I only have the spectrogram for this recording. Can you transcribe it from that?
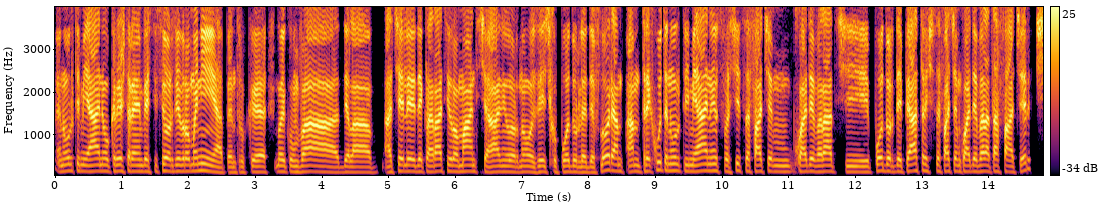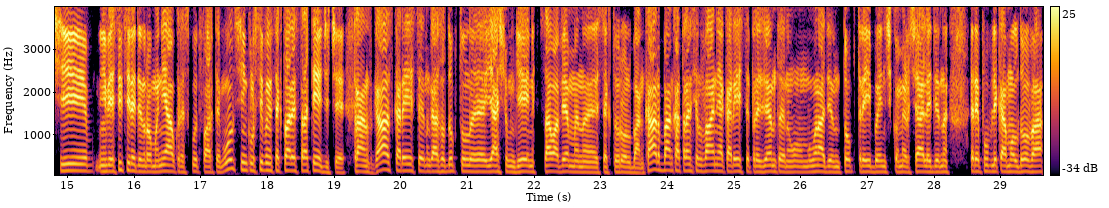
în ultimii ani o creștere a investițiilor din România, pentru că noi cumva de la acele declarații romantice a anilor 90 cu podurile de flori am, am trecut în ultimii ani în sfârșit să facem cu adevărat și poduri de piatră și să facem cu adevărat afaceri și investițiile din România au crescut foarte mult și inclusiv în sectoare strategice. Transgaz, care este în gazoductul Iași-Ungheni, sau avem în sectorul bancar, Banca Transilvania, care este prezentă în una din top 3 bănci comerciale din Republica Moldova.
